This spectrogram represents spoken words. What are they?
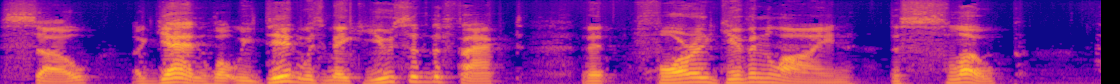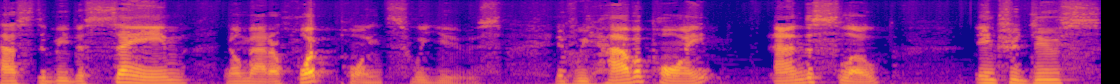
So Again, what we did was make use of the fact that for a given line, the slope has to be the same no matter what points we use. If we have a point and the slope, introduce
